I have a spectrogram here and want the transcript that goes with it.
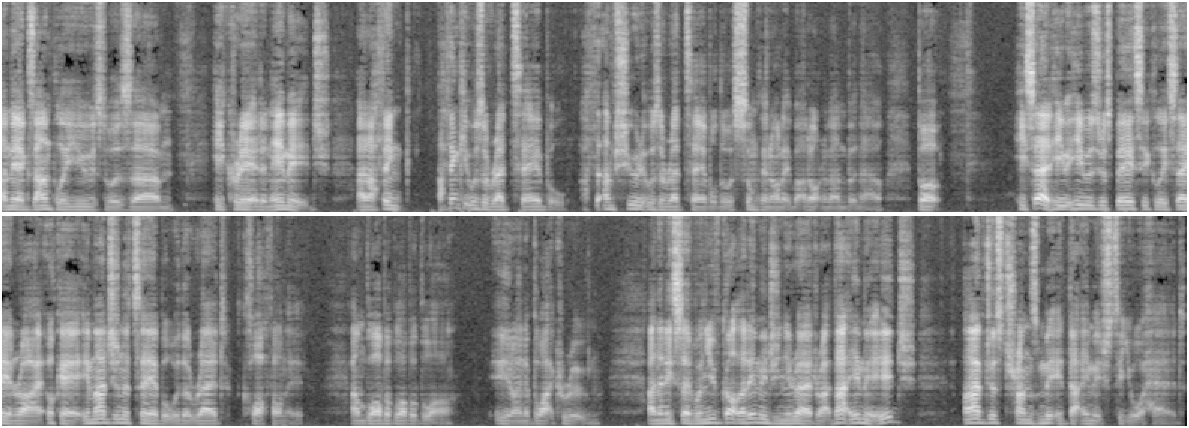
And the example he used was um, he created an image, and I think I think it was a red table. I am sure it was a red table. There was something on it, but I don't remember now. But he said he he was just basically saying, right, okay, imagine a table with a red cloth on it, and blah blah blah blah blah, you know, in a black room. And then he said, when you've got that image in your head, right, that image, I've just transmitted that image to your head.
